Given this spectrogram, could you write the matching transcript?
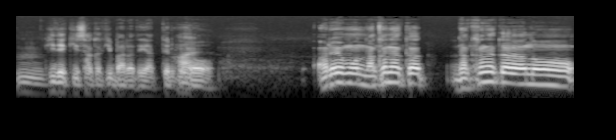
うん。秀樹榊原でやってるけど、はい。あれもなかなかなかなかあの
